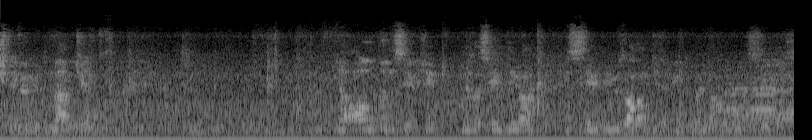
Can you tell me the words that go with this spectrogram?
işte gönül. Ne yapacaksın? Ya aldığını seveceksin ya da sevdiğini. Biz sevdiğimizi alamayacağız. Büyük ihtimalle aldığımızı seveceğiz.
